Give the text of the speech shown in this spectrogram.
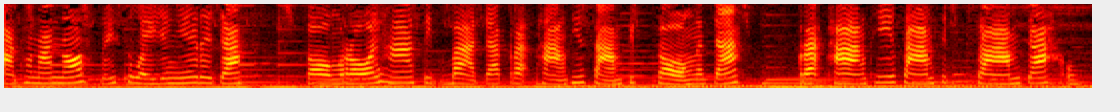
าทเท่านั้นเนาะสวยๆอย่างนี้เลยจ้ะ250 บาทจากกระถางที่ 32 นะจ๊ะ กระถางที่ 33จ้ะโอ้โห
